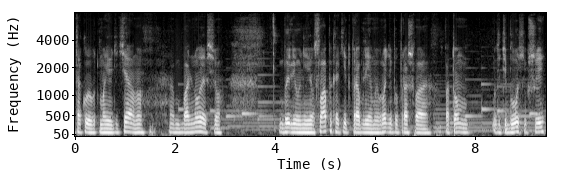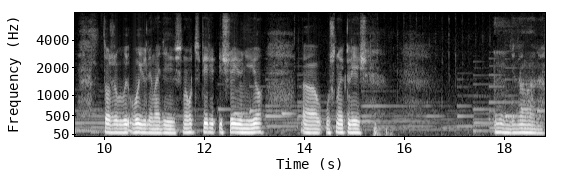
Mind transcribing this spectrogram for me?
такое вот мое дитя, оно больное все. Были у нее с лапы какие-то проблемы, вроде бы прошла. Потом вот эти блохи, вши тоже вы, вывели, надеюсь. Но вот теперь еще и у нее э, ушной клещ. Бедолага.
